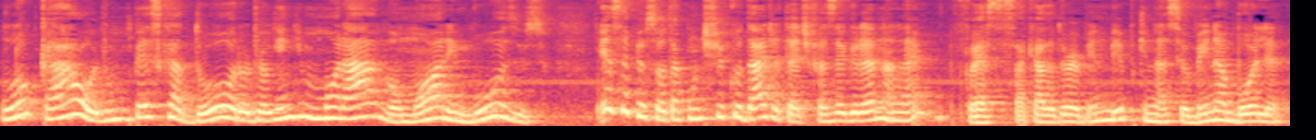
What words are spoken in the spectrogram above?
local, de um pescador ou de alguém que morava ou mora em Búzios e essa pessoa está com dificuldade até de fazer grana, né? Foi essa sacada do Airbnb, porque nasceu bem na bolha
